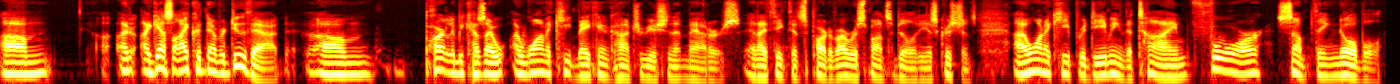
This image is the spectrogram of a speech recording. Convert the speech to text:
Um, I, I guess I could never do that. Um, partly because I I want to keep making a contribution that matters, and I think that's part of our responsibility as Christians. I want to keep redeeming the time for something noble.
